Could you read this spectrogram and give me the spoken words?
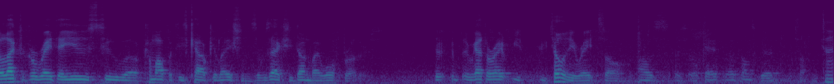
the electrical rate they used to, uh, come up with these calculations. It was actually done by Wolf Brothers. They, they got the right utility rate, so I was, I said, okay, that sounds good. Okay.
